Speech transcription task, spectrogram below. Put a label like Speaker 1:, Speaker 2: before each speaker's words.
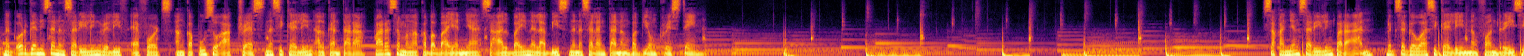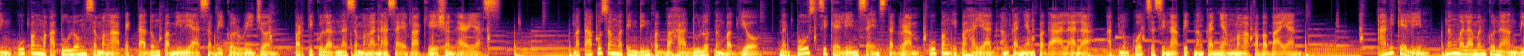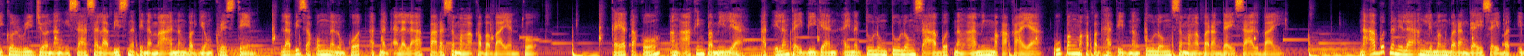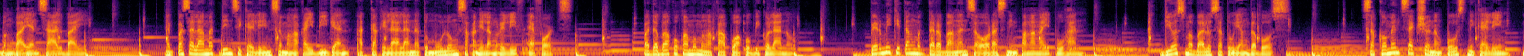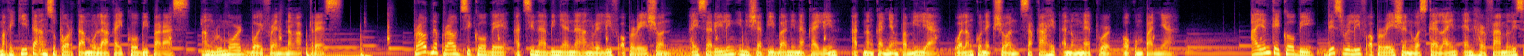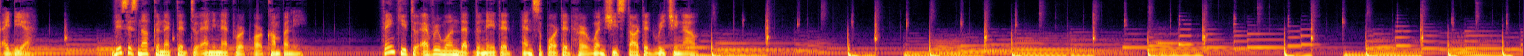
Speaker 1: Nag-organisa ng sariling relief efforts ang kapuso actress na si Kailin Alcantara para sa mga kababayan niya sa Albay na labis na nasalanta ng bagyong Christine. Sa kanyang sariling paraan, nagsagawa si Kailin ng fundraising upang makatulong sa mga apektadong pamilya sa Bicol Region, partikular na sa mga nasa evacuation areas. Matapos ang matinding pagbaha dulot ng bagyo, nagpost si Kailin sa Instagram upang ipahayag ang kanyang pag-aalala at lungkot sa sinapit ng kanyang mga kababayan. Ani Kailin, nang malaman ko na ang Bicol Region ang isa sa labis na tinamaan ng bagyong Christine, labis akong nalungkot at nag-alala para sa mga kababayan ko. Kaya't ako, ang aking pamilya, at ilang kaibigan ay nagtulong-tulong sa abot ng aming makakaya upang makapaghatid ng tulong sa mga barangay sa Albay. Naabot na nila ang limang barangay sa iba't ibang bayan sa Albay. Nagpasalamat din si Kailin sa mga kaibigan at kakilala na tumulong sa kanilang relief efforts. Padaba ko kamo mga kapwa ko Bicolano. Permi kitang magtarabangan sa oras ning pangangaipuhan. Diyos mabalo sa tuyang gabos. Sa comment section ng post ni Kailin, makikita ang suporta mula kay Kobe Paras, ang rumored boyfriend ng aktres. Proud na proud si Kobe at sinabi niya na ang relief operation ay sariling inisyatiba ni na Kailin at ng kanyang pamilya, walang koneksyon sa kahit anong network o kumpanya. Ayon kay Kobe, this relief operation was Kailine and her family's idea. This is not connected to any network or company. Thank you to everyone that donated and supported her when she started reaching out.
